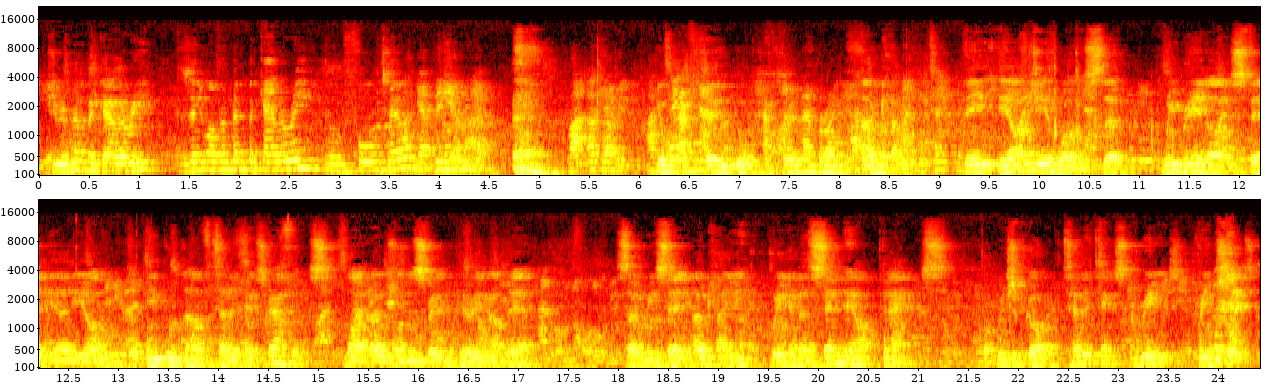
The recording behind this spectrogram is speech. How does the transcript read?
Do you remember Gallery? Does anyone remember Gallery in Thorntown? Yeah, video. Right, okay. I'm You'll have to, you'll have to elaborate. Okay. The, the idea was that we realised fairly early on that people love teletext graphics, like those on the screen appearing up there. So we said, okay, we're going to send out packs which have got a teletext grid preset,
